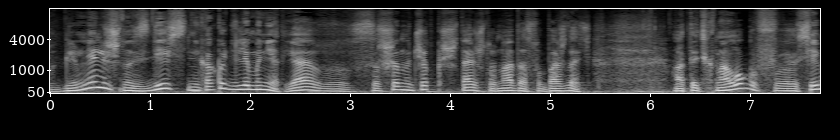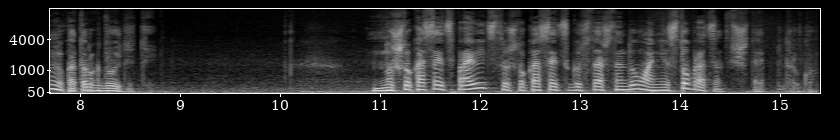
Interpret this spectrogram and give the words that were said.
для меня лично здесь никакой дилеммы нет. Я совершенно четко считаю, что надо освобождать от этих налогов э, семьи, у которых двое детей. Но что касается правительства, что касается Государственной Думы, они 100% считают по-другому.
